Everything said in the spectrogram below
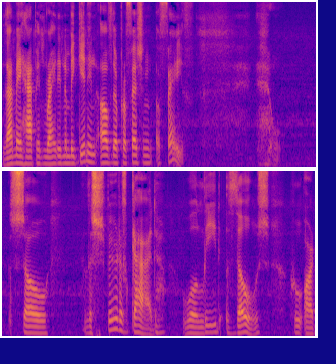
That may happen right in the beginning of their profession of faith. So the Spirit of God will lead those who are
